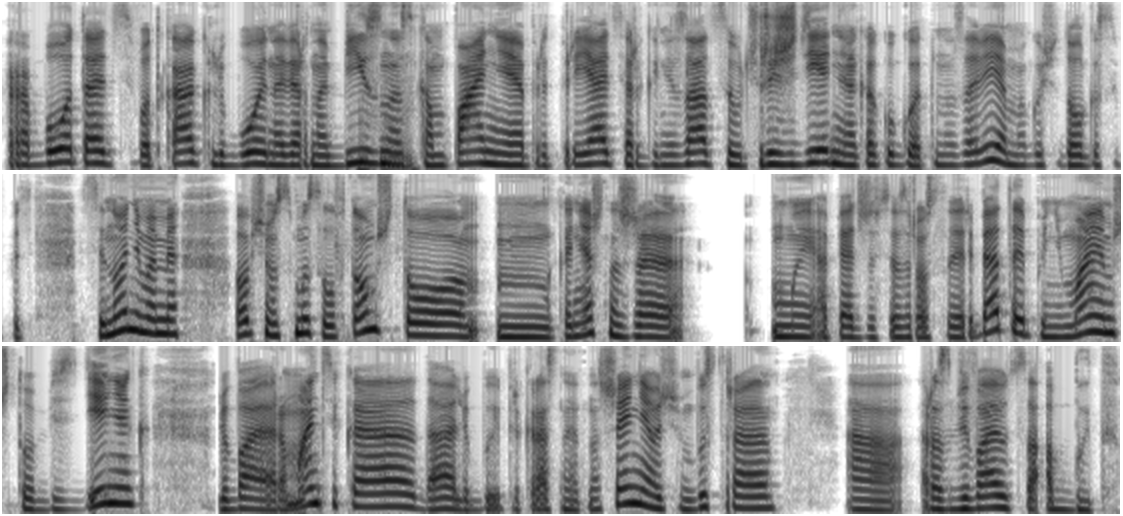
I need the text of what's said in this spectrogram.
работать вот как любой, наверное, бизнес, компания, предприятие, организация, учреждение, как угодно назови, я могу еще долго сыпать синонимами. В общем, смысл в том, что, конечно же, мы, опять же, все взрослые ребята и понимаем, что без денег любая романтика, да, любые прекрасные отношения очень быстро разбиваются об быт.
